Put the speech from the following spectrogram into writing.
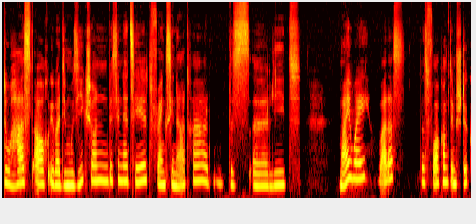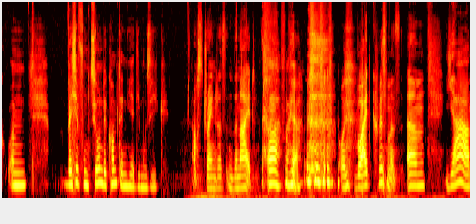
Du hast auch über die Musik schon ein bisschen erzählt. Frank Sinatra, das äh, Lied My Way war das, das vorkommt im Stück. Und welche Funktion bekommt denn hier die Musik? Auch Strangers in the Night. Ah, ja. und White Christmas. Ähm, ja,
